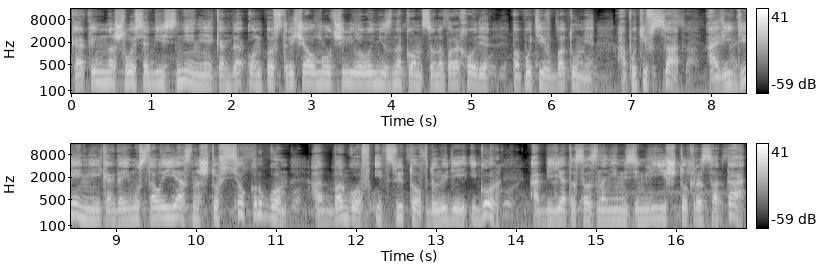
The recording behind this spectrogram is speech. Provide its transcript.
как им нашлось объяснение, когда он повстречал молчаливого незнакомца на пароходе по пути в Батуми, а пути в сад, о видении, когда ему стало ясно, что все кругом, от богов и цветов до людей и гор, объято сознанием земли, и что красота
